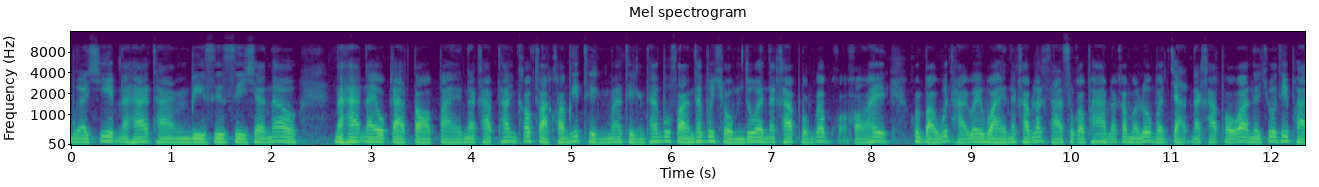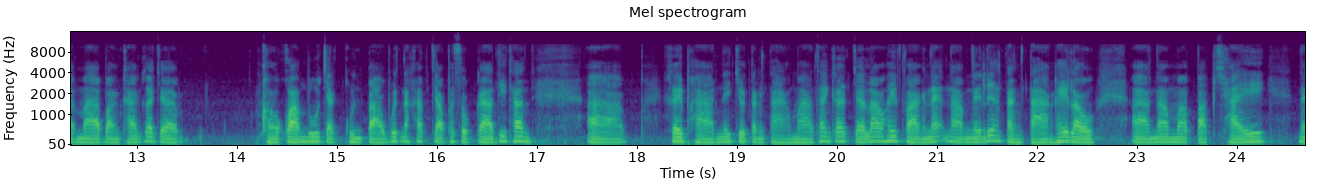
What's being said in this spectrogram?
มืออาชีพนะฮะทาง BCC Channel นะฮะในโอกาสต่อไปนะครับ ท่านก็ฝากความคิดถึงมาถึงท่านผู้ฟังท่านผู้ชมด้วยนะครับ ผมก็ขอให้คุณป่าวุฒิหายไวๆนะครับรักษาสุขภาพแล้วก็มาร่วมกันจัดนะครับ เพราะว่าในช่วงที่ผ่านมาบางครั้งก็จะ ขอความรู้จากคุณป่าวุฒินะครับ จากประสบการณ์ที่ท่านเคยผ่านในจุดต่างๆ มา ท่านก็จะเล่าให้ฟังแนะนำในเรื่องต่างๆ ให้เรานำนำมาปรับใช้ ใน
